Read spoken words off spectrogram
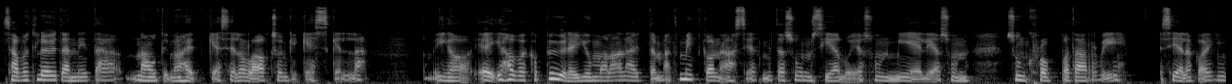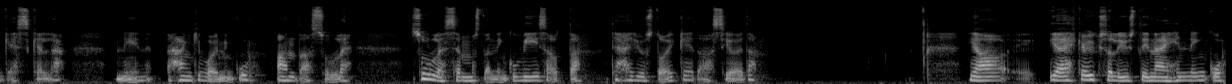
Sä voit löytää niitä nautinnon hetkiä siellä laaksonkin keskellä. Ja, ja ihan vaikka pyydä Jumalaa näyttämään, että mitkä on ne asiat, mitä sun sielu ja sun mieli ja sun, sun kroppa tarvii siellä kaiken keskellä niin hänkin voi niin antaa sulle, sulle semmoista niin kuin viisautta tehdä just oikeita asioita. Ja, ja ehkä yksi oli just näihin niin kuin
